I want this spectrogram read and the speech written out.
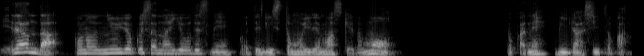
選んだ、この入力した内容ですね、こうやってリストも入れますけども、とかね、見出しとか。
